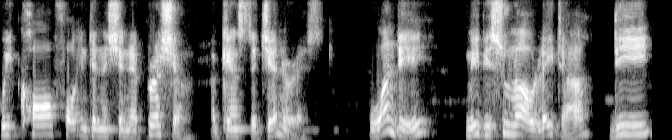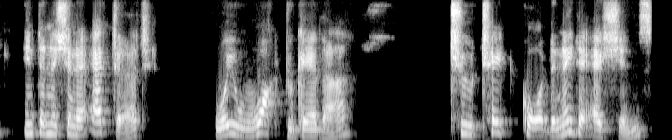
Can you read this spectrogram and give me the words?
we call for international pressure against the generals. One day, maybe sooner or later, the international actors will work together to take coordinated actions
